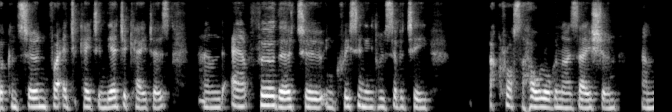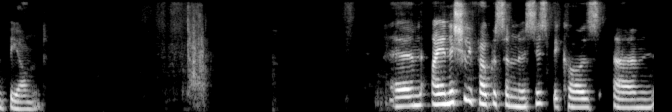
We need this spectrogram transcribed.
a concern for educating the educators and out further to increasing inclusivity across the whole organisation and beyond. Um, I initially focus on nurses because um,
